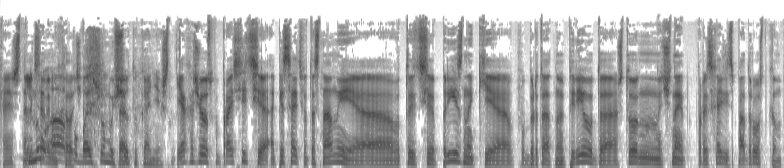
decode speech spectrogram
конечно. Александр ну, Михайлович. А по большому да. счету, конечно. Я хочу вас попросить описать вот основные э, вот эти признаки пубертатного периода, что начинает происходить с подростком.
